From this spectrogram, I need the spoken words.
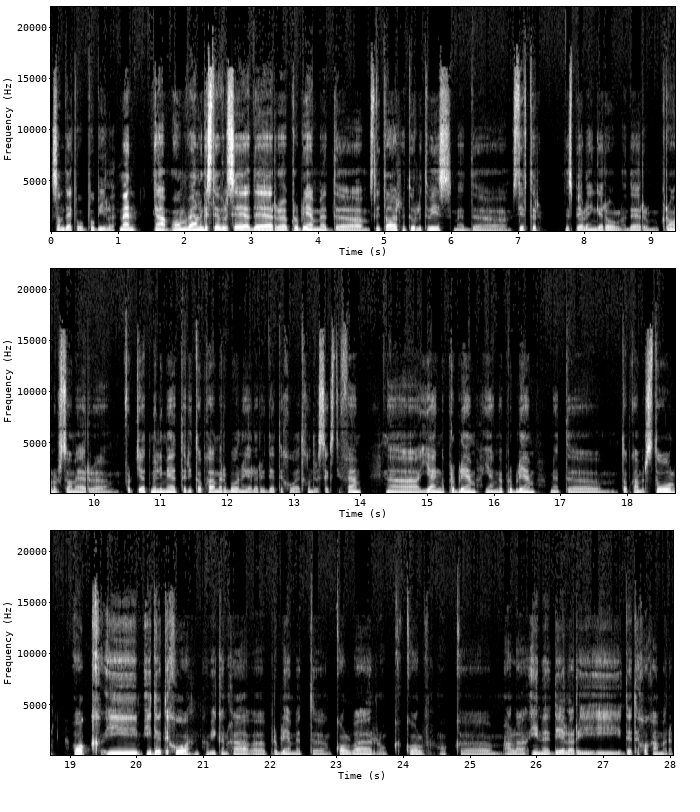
som däck på, på bilar. Men ja, om vanligaste jag vill säga det är eh, problem med uh, slitage naturligtvis, med uh, stifter. Det spelar ingen roll. Det är kronor som är eh, 41 mm i topphammerborrning eller i DTH 165. Uh, eh, gängproblem, gängproblem med eh, uh, topphammerstål. Och i, i DTH vi kan ha uh, problem med uh, kolvar och kolv och uh, alla innedelar i, i DTH-hammare.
